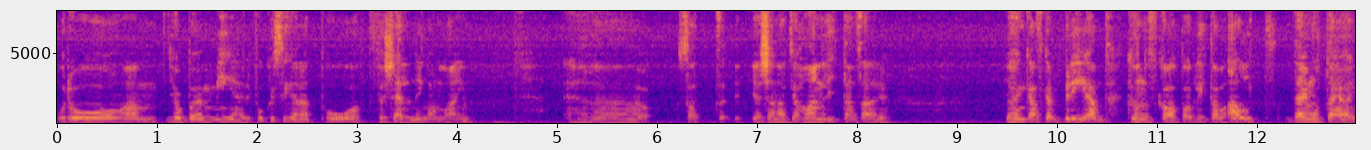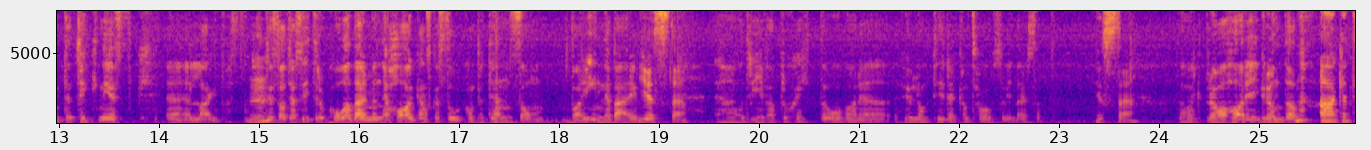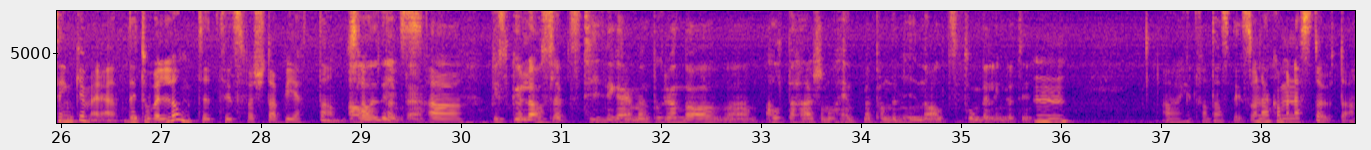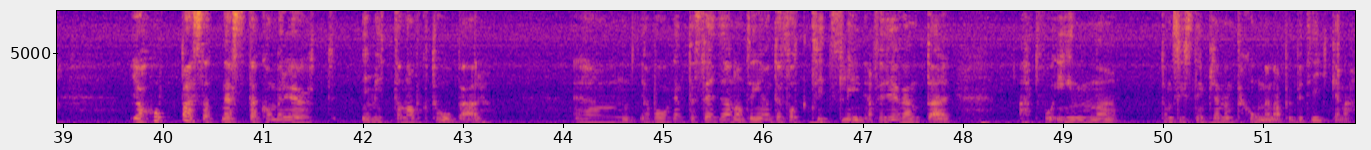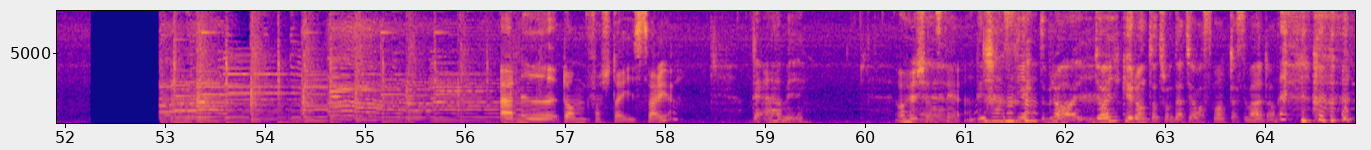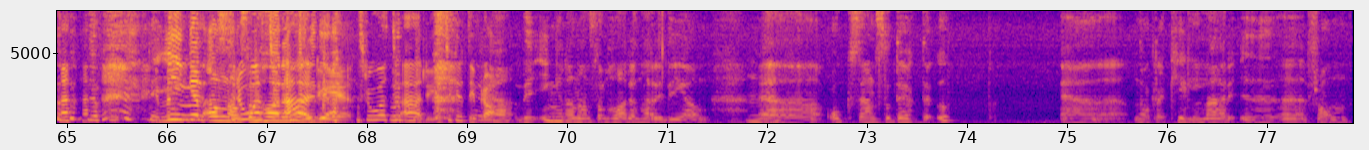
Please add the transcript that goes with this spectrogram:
Och då um, jobbar jag mer fokuserat på försäljning online. Eh, så att jag känner att jag har en liten så här jag har en ganska bred kunskap av lite av allt. Däremot är jag inte teknisk eh, lagd. Det är Mm. inte så att jag sitter och kodar men jag har ganska stor kompetens om vad det innebär. Just det, och driva projekt och vad det, hur lång tid det kan ta och så vidare. Så just det. det har varit bra att ha det i grunden. Ja, jag kan tänka mig det. Det tog väl lång tid tills första betan Ja, det släpptes? gjorde det. Ja, Vi skulle ha släppts tidigare men på grund av eh, allt det här som har hänt med pandemin och allt så tog det längre tid. mm. ja, helt fantastiskt. Och när kommer nästa ut då? Jag hoppas att nästa kommer ut i mitten av oktober. Ehm, jag vågar inte säga någonting, jag har inte fått tidslinje för vi väntar att få in de sista implementationerna på butikerna. Är ni de första i Sverige? Det är vi. Och hur känns Eh, det? Det känns jättebra. Jag gick ju runt och trodde att jag var smartast i världen. det är ingen annan som har den här är idén. Det. Tro att du är det. Jag tycker att det är bra. Ja, det är ingen annan som har den här idén. Mm. Eh, och sen så dök det upp eh, några killar i, från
